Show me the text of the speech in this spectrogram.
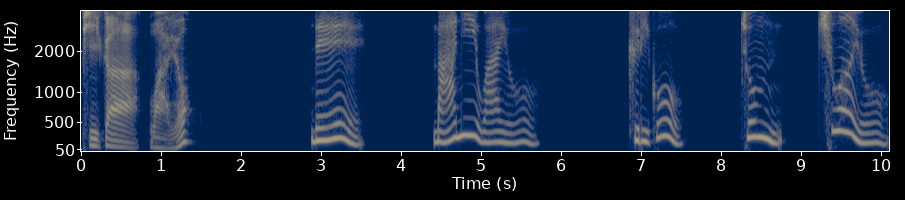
비가 와요? 네, 많이 와요. 그리고 좀 추워요.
